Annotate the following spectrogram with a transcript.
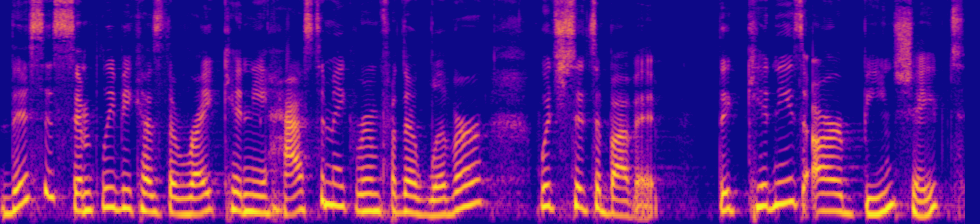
This is simply because the right kidney has to make room for the liver, which sits above it. The kidneys are bean shaped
